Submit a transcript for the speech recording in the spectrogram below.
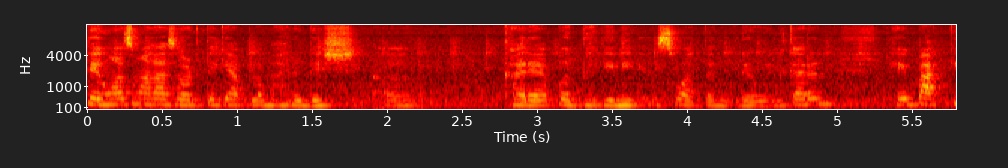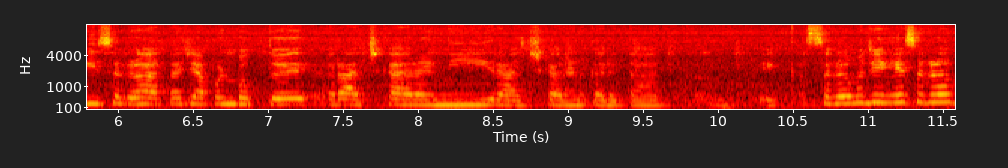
तेव्हाच मला असं वाटतं की आपला भारत देश खऱ्या पद्धतीने स्वातंत्र्य होईल. कारण हे बाकी सगळं आता जे आपण बघतोय राजकारणी राजकारण करतात एक सगळं म्हणजे हे सगळं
